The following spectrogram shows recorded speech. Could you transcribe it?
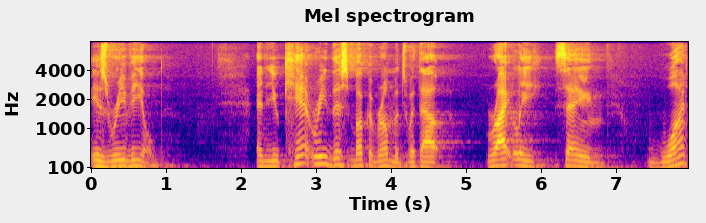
is revealed. And you can't read this book of Romans without rightly saying, What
